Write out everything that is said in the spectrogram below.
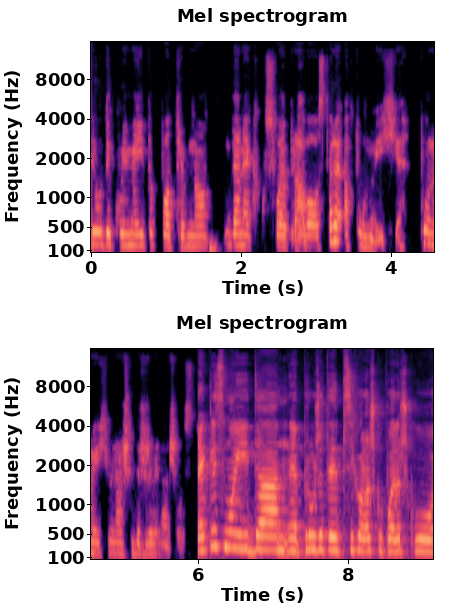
ljude kojima je ipak potrebno da nekako svoje pravo ostvare, a puno ih je. Puno ih je u našoj državi, nažalost. Rekli smo i da e, pružate psihološku podršku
